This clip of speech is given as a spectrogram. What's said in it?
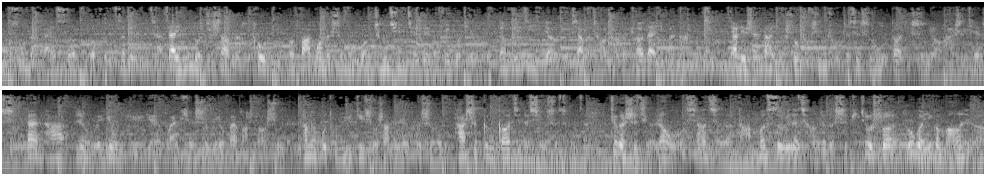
蓬松的白色和粉色的云彩，在云朵之上呢，透明和发光的生物，成群结队的飞过天空，像飞机一样留下了。长长的飘带一般的痕迹，亚历山大也说不清楚这些生物到底是鸟还是天使，但他认为用语言完全是没有办法描述的。它们不同于地球上的任何生物，它是更高级的形式存在。这个事情让我想起了打破思维的墙这个视频，就是说，如果一个盲人啊，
